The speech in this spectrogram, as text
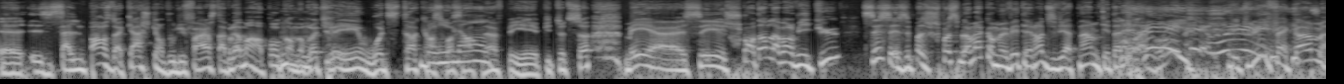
euh, ça a une passe de cash qu'ils ont voulu faire. C'était vraiment pas comme recréer Woodstock en Ben non. 69 puis, puis tout ça. Mais euh, c'est, je suis content de l'avoir vécu. Tu sais, c'est, possiblement comme un vétéran du Vietnam qui est allé là-bas. Puis que lui, il fait comme,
